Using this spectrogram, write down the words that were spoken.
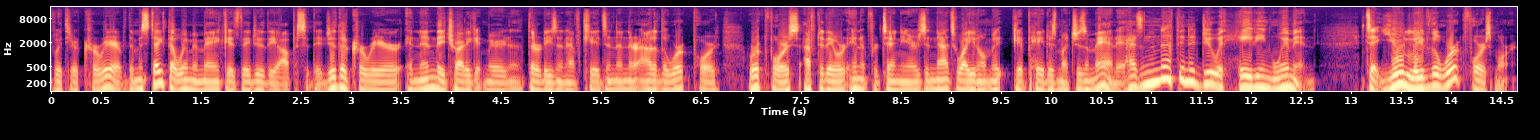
with your career. The mistake that women make is they do the opposite. They do their career and then they try to get married in the 30s and have kids and then they're out of the workforce after they were in it for 10 years and that's why you don't get paid as much as a man. It has nothing to do with hating women. It's that you leave the workforce more.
